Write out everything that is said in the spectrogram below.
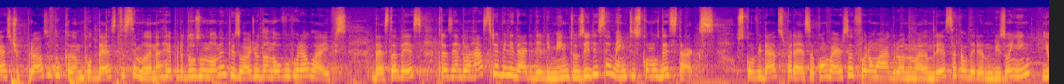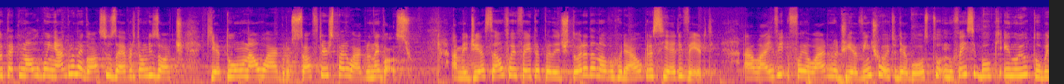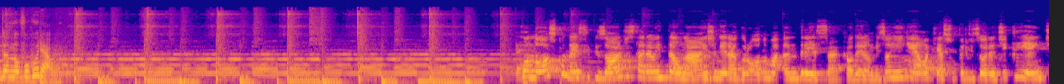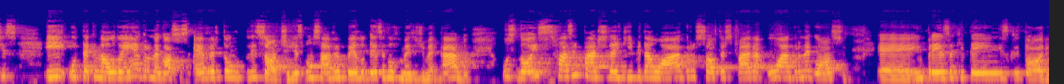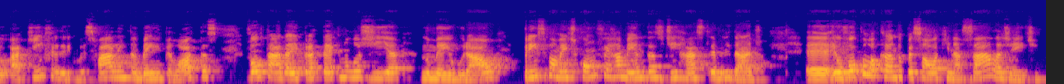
podcast Prosa do Campo desta semana reproduz o nono episódio da Novo Rural Lives, desta vez trazendo a rastreabilidade de alimentos e de sementes como destaques. Os convidados para essa conversa foram a agrônoma Andressa Calderano Bisonin e o tecnólogo em agronegócios Everton Lisotti, que atuam na UAGRO, softwares para o agronegócio. A mediação foi feita pela editora da Novo Rural, Graciele Verde. A live foi ao ar no dia 28 de agosto no Facebook e no YouTube da Novo Rural. Conosco nesse episódio estarão então a engenheira agrônoma Andressa Caldeirão Bisonin, ela que é supervisora de clientes, e o tecnólogo em agronegócios Everton Lisotti, responsável pelo desenvolvimento de mercado. Os dois fazem parte da equipe da Agro Softwares para o agronegócio. É, empresa que tem escritório aqui em Frederico Westphalen, também em Pelotas, voltada aí para tecnologia no meio rural principalmente com ferramentas de rastreabilidade. É, eu vou colocando o pessoal aqui na sala, gente,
